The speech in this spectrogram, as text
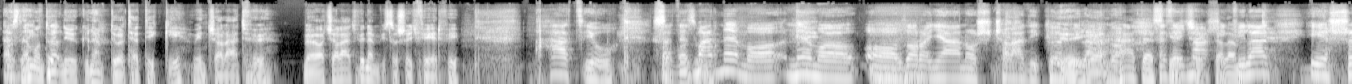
Azt nem mondta, hogy nők nem tölthetik ki, mint családfő. Mert a családfő nem biztos, hogy férfi. Hát jó. Szavazunk. Tehát ez már nem, a, nem a, az Arany János családi körvilága. Igen, hát ez, ez egy másik világ, és,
